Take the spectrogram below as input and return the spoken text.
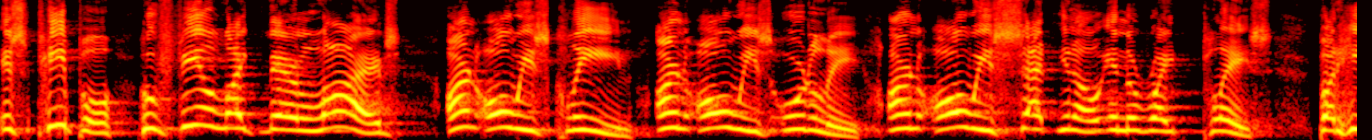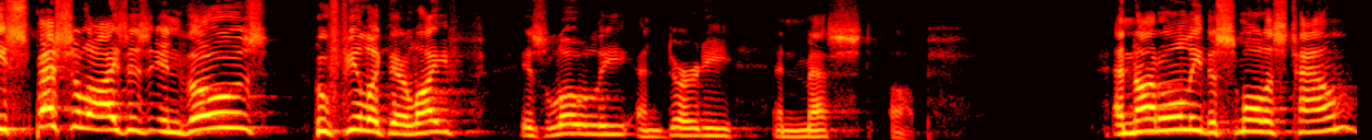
is people who feel like their lives aren't always clean, aren't always orderly, aren't always set, you know, in the right place. But he specializes in those who feel like their life is lowly and dirty and messed up. And not only the smallest town,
